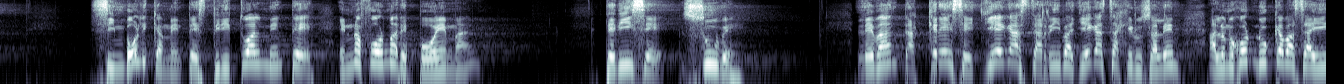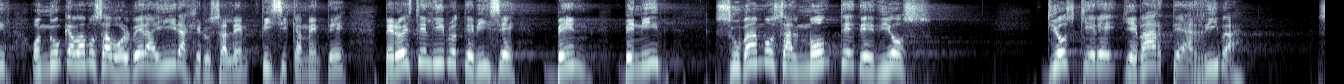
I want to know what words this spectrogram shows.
Simbólicamente, espiritualmente, en una forma de poema, te dice, sube, levanta, crece, llega hasta arriba, llega hasta Jerusalén. A lo mejor nunca vas a ir o nunca vamos a volver a ir a Jerusalén físicamente, pero este libro te dice, ven, venid, subamos al monte de Dios. Dios quiere llevarte arriba,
